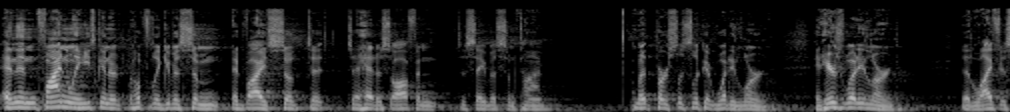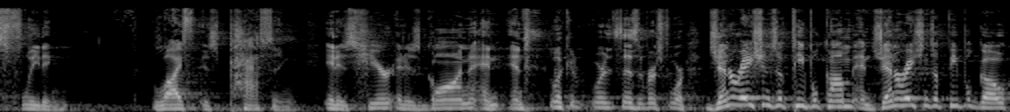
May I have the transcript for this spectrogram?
And then finally, he's going to hopefully give us some advice so to, to head us off and to save us some time. But first, let's look at what he learned. And here's what he learned that life is fleeting, life is passing. It is here, it is gone. And, and look at where it says in verse 4 generations of people come and generations of people go,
